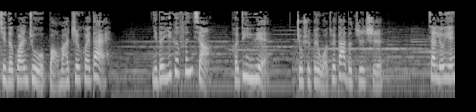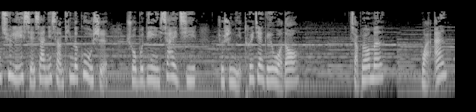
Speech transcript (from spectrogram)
记得关注宝妈智慧袋。你的一个分享和订阅，就是对我最大的支持。在留言区里写下你想听的故事，说不定下一期就是你推荐给我的哦。小朋友们，晚安。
